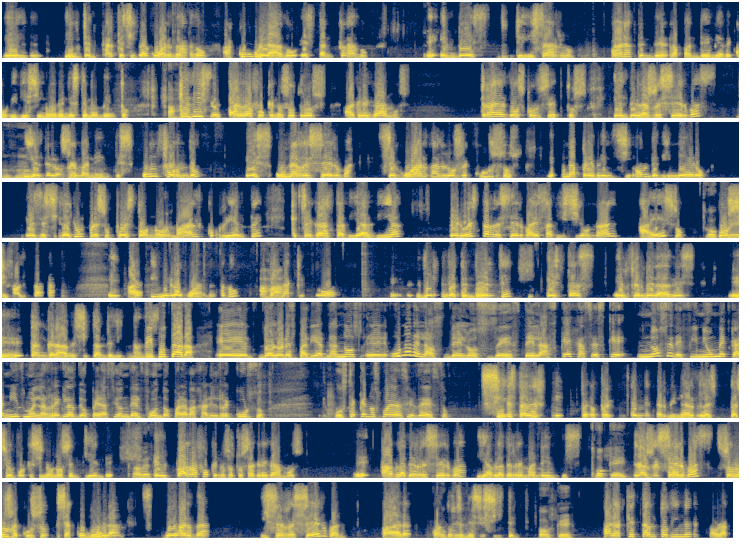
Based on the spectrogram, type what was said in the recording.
el intentar que siga guardado, acumulado, estancado, eh, en vez de utilizarlo para atender la pandemia de COVID-19 en este momento. Ajá. ¿Qué dice el párrafo que nosotros agregamos? Trae dos conceptos, el de las reservas y el de los remanentes. Un fondo es una reserva, se guardan los recursos, es una prevención de dinero. Es decir, hay un presupuesto normal, corriente, que se gasta día a día, pero esta reserva es adicional a eso, por si faltara. Eh, hay dinero guardado Ajá. para que no eh, dejen de atenderse estas enfermedades eh, tan graves y tan delicadas. Diputada eh, Dolores Padierna, nos, eh, una de las de los este, las quejas es que no se definió un mecanismo en las reglas de operación del fondo para bajar el recurso. ¿Usted qué nos puede decir de esto? Sí está definido, pero permíteme terminar la explicación porque si no, no se entiende. A ver. El párrafo que nosotros agregamos eh, habla de reserva y habla de remanentes. Ok. Las reservas son los recursos que se acumulan, se guardan y se reservan para cuando se necesiten. Ok. ¿Para qué tanto dinero? Ahora,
